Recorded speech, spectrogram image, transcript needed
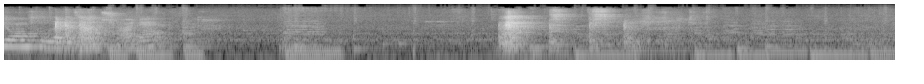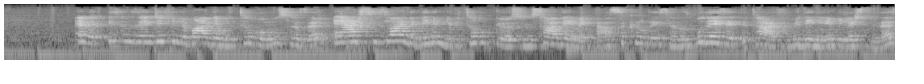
yoğun kullanacağım. Şöyle zencefilli bademli tavuğumuz hazır. Eğer sizler de benim gibi tavuk göğsünü sade yemekten sıkıldıysanız bu lezzetli tarifimi deneyebilirsiniz.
